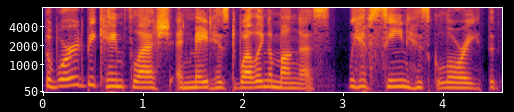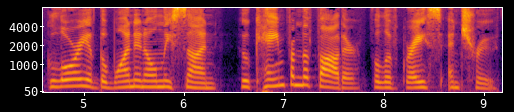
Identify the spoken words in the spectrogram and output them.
The word became flesh and made his dwelling among us. We have seen his glory, the glory of the one and only Son, who came from the Father, full of grace and truth.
